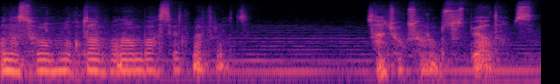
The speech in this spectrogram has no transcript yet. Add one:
Bana sorumluluktan falan bahsetme Fırat. Sen çok sorumsuz bir adamsın.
